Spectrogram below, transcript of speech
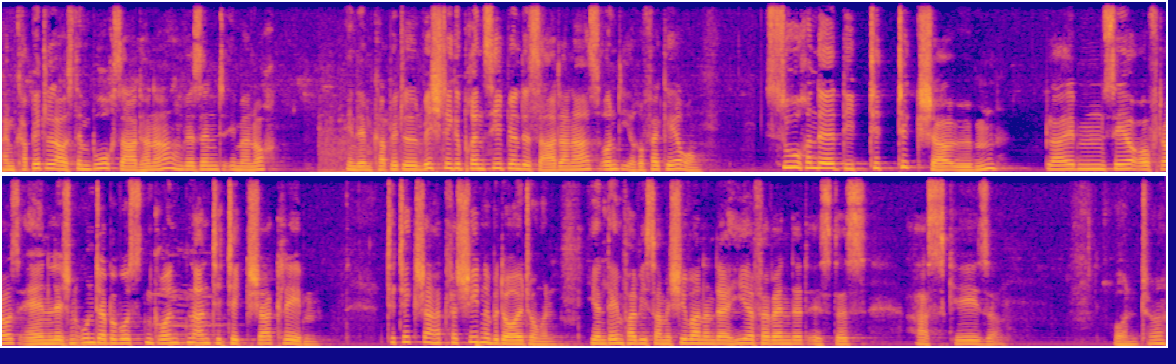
einem Kapitel aus dem Buch Sadhana und wir sind immer noch in dem Kapitel Wichtige Prinzipien des Sadhanas und ihre Verkehrung. Suchende, die Titiksha üben, bleiben sehr oft aus ähnlichen unterbewussten Gründen an Titiksha kleben. Titiksha hat verschiedene Bedeutungen. Hier in dem Fall, wie Swami Shivananda hier verwendet, ist es Askese. Und äh,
